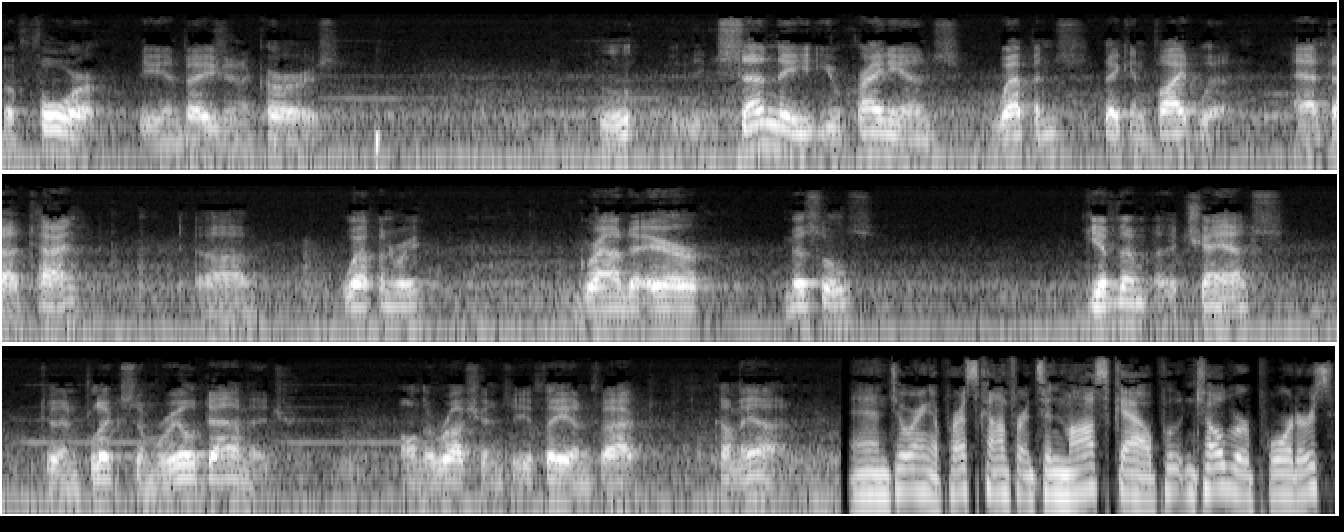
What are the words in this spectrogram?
before the invasion occurs, send the Ukrainians weapons they can fight with anti tank uh, weaponry, ground to air missiles. Give them a chance to inflict some real damage on the Russians if they, in fact, come in. And during a press conference in Moscow, Putin told reporters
